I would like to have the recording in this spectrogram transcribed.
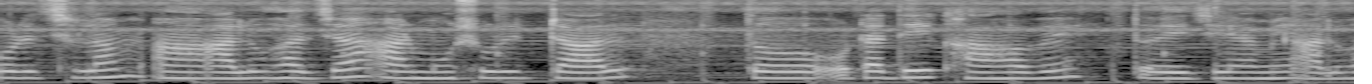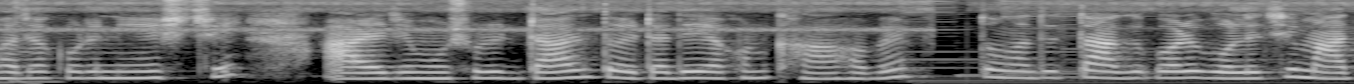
করেছিলাম আলু ভাজা আর মুসুরির ডাল। তো ওটা দিয়ে খাওয়া হবে। তো এই যে আমি আলু ভাজা করে নিয়ে এসেছি, আর এই যে মুসুরির ডাল, তো এটা দিয়ে এখন খাওয়া হবে। তোমাদের তো আগে পরে বলেছি, মাছ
